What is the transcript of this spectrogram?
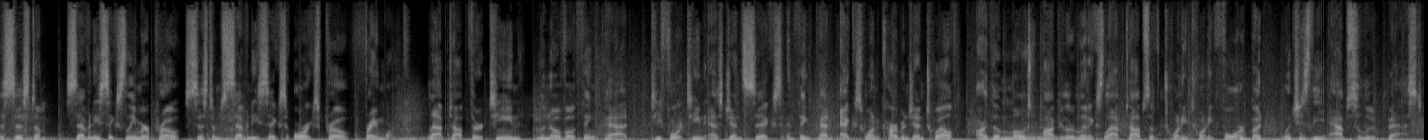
The system 76 Lemur Pro System 76 Oryx Pro Framework, Laptop 13, Lenovo ThinkPad, T14 S Gen 6, and ThinkPad X1 Carbon Gen 12 are the most popular Linux laptops of 2024, but which is the absolute best?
